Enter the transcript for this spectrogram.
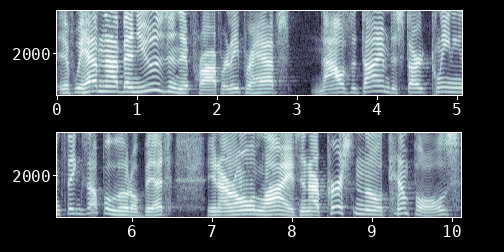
if we have not been using it properly, perhaps now's the time to start cleaning things up a little bit in our own lives, in our personal temples,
